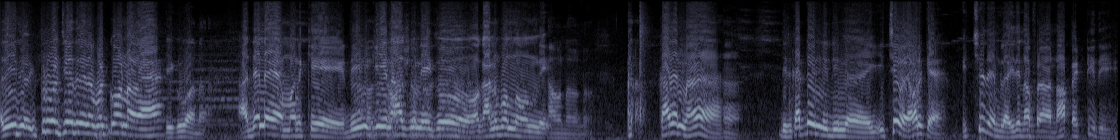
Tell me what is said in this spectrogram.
అదే ఇది ఇప్పుడు కూడా చేతులు ఏదో పట్టుకున్నావా? ఇగువానా. అదేలే మనకి దీనికి నాకు నీకు ఒక అనుబంధం ఉంది. అవునవును. కాదన్నా. దీనికి అర్థమైంది దీన్ని ఇచ్చేవా ఎవరికే? ఇచ్చేదేం లే ఇది నా నా పెట్టి ఇది.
